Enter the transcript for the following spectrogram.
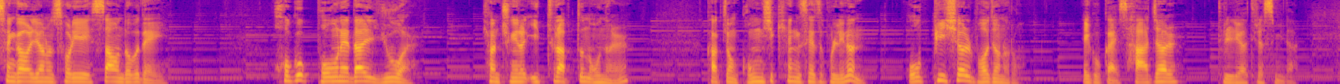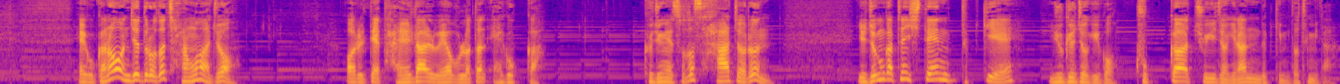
생각을 여는 소리 Sound of Day 호국 보훈의 달 6월 현충일을 이틀 앞둔 오늘 각종 공식 행사에서 불리는 official 버전으로 애국가의 사절 들려드렸습니다. 애국가는 언제 들어도 장엄하죠. 어릴 때 달달 외워 불렀던 애국가. 그 중에서도 사절은 요즘 같은 시대엔 듣기에 유교적이고 국가주의적이란 느낌도 듭니다.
